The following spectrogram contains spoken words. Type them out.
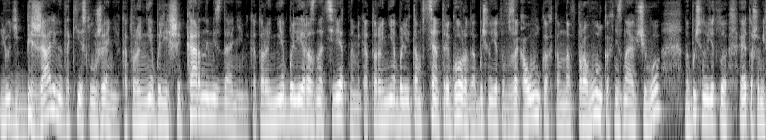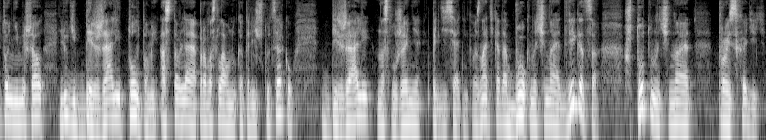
люди бежали на такие служения, которые не были шикарными зданиями, которые не были разноцветными, которые не были там в центре города, обычно где-то в закоулках, там в провулках, не знаю чего, но обычно где-то это, чтобы никто не мешал, люди бежали толпами, оставляя православную католическую церковь, бежали на служение пятидесятников. Вы знаете, когда Бог начинает двигаться, что-то начинает происходить.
